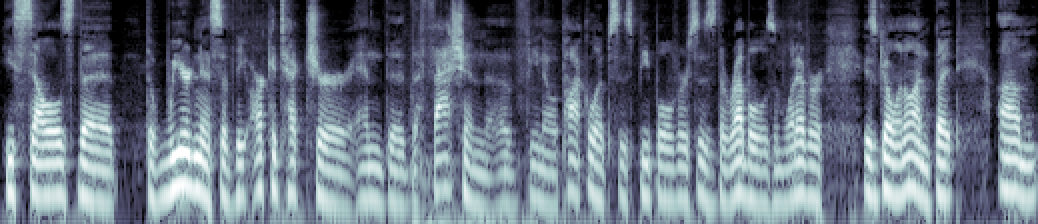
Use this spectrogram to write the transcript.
He sells the the weirdness of the architecture and the the fashion of you know apocalypse's people versus the rebels and whatever is going on. But um,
